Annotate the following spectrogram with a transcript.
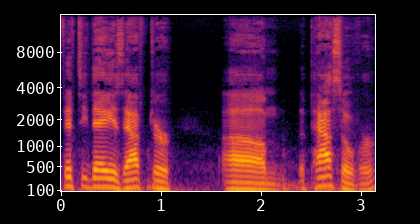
50 days after um, the Passover.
